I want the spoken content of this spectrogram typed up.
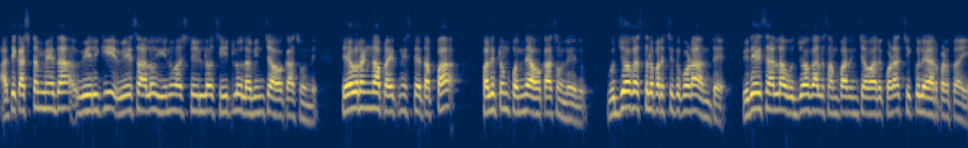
అతి కష్టం మీద వీరికి వీసాలు యూనివర్సిటీల్లో సీట్లు లభించే అవకాశం ఉంది. తీవ్రంగా ప్రయత్నిస్తే తప్ప ఫలితం పొందే అవకాశం లేదు. ఉద్యోగస్తుల పరిస్థితి కూడా అంతే. విదేశాల్లో ఉద్యోగాలు సంపాదించే వారికి కూడా చిక్కులు ఏర్పడతాయి.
